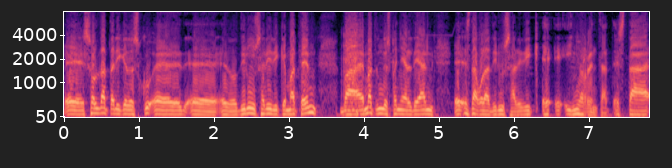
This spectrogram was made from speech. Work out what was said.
eh, soldatarik edo, esku, eh, edo diru saririk ematen, ba, ematen du Espainia aldean, eh, ez dagoela diru saririk eh, eh, inorrentzat, ez da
